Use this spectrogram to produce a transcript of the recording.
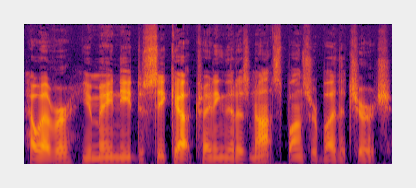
However, you may need to seek out training that is not sponsored by the church.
